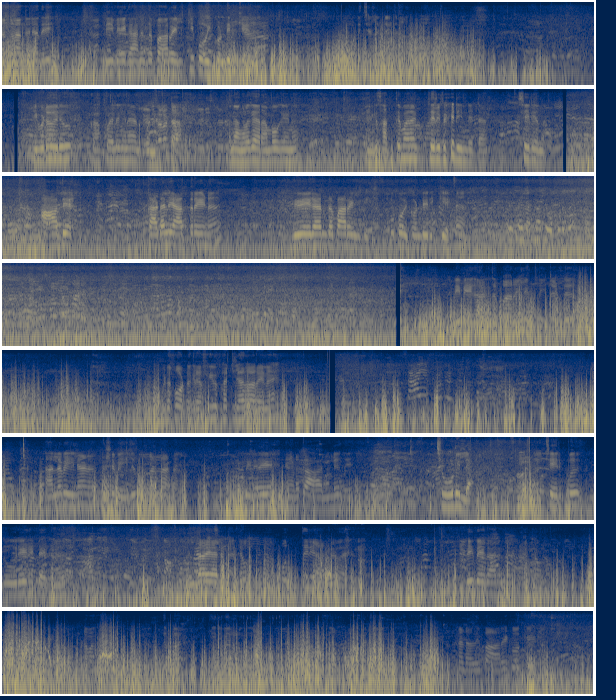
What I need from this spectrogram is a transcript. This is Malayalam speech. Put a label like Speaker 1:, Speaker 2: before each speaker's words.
Speaker 1: ഞങ്ങൾ അങ്ങനെ അതെ വിവേകാനന്ദ പാറയിലേക്ക് പോയിക്കൊണ്ടിരിക്കുകയാണ്. ഇവിടെ ഒരു കപ്പൽ ഇങ്ങനെ കിടപ്പുണ്ട് അപ്പം ഞങ്ങൾ കയറാൻ പോവുകയാണ്. എനിക്ക് സത്യമായ ഇത്തിരി പേടിയുണ്ട് കേട്ടാ. ശരി എന്നാ ആദ്യ കടൽ യാത്രയാണ് വിവേകാനന്ദ പാറയിലേക്ക് പോയിക്കൊണ്ടിരിക്കുക ഇവിടെ ഫോട്ടോഗ്രാഫി പറ്റില്ല എന്ന് പറയണേ. നല്ല വെയിലാണ് പക്ഷെ വെയിൽ നല്ല പിന്നെ ഞങ്ങളുടെ കാലിൽ ദേ ചൂടില്ല. ചെരുപ്പ് ദൂരെയാണ് ഇട്ടേക്കണത്. എന്തായാലും എന്റെ ഒത്തിരി ആഗ്രഹമായിരുന്നു. വിവേകാനന്ദനെ Yeah.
